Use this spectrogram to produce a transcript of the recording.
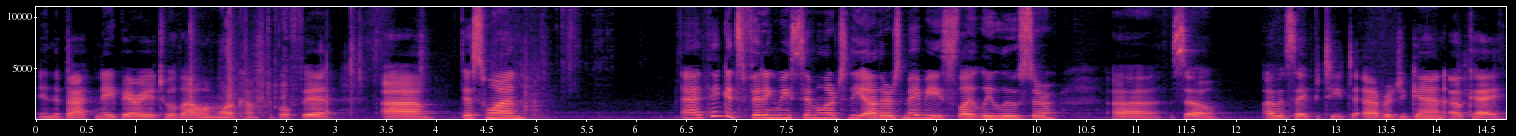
in the back nape area to allow a more comfortable fit. Um, this one, I think it's fitting me similar to the others, maybe slightly looser. Uh, so I would say petite to average again. Okay,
